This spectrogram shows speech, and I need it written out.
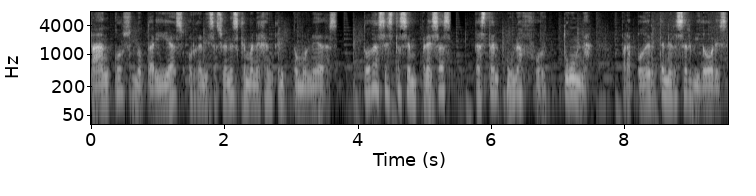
bancos, notarías, organizaciones que manejan criptomonedas. Todas estas empresas gastan una fortuna para poder tener servidores,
